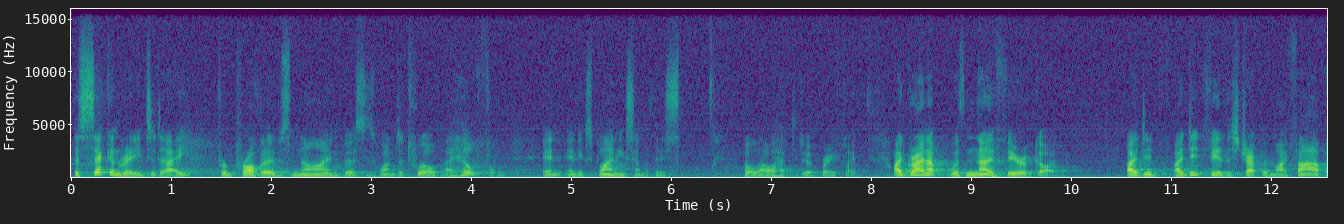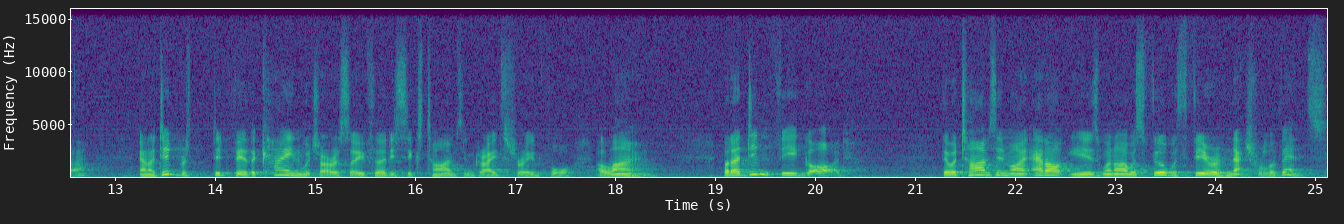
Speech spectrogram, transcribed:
The second reading today from Proverbs 9, verses 1 to 12, are helpful in, in explaining some of this, although I'll have to do it briefly. I'd grown up with no fear of God. I did, I did fear the strap of my father, and I did, did fear the cane which I received 36 times in grades 3 and 4 alone. But I didn't fear God. There were times in my adult years when I was filled with fear of natural events,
